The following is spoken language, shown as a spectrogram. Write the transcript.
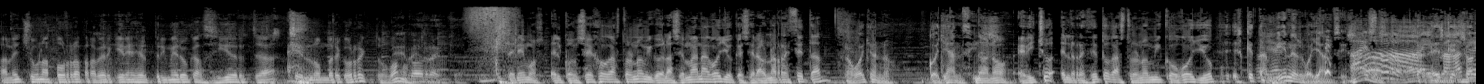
han hecho una porra para ver quién es el primero que acierta el nombre correcto. Vamos. Correcto. Tenemos el consejo gastronómico de la semana Goyo, que será una receta. No, Goyo no. Goyancis. No, no, he dicho el receto gastronómico Goyo. Es que también es Goyancis. Ah, esto no. Ay, Es que son-.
